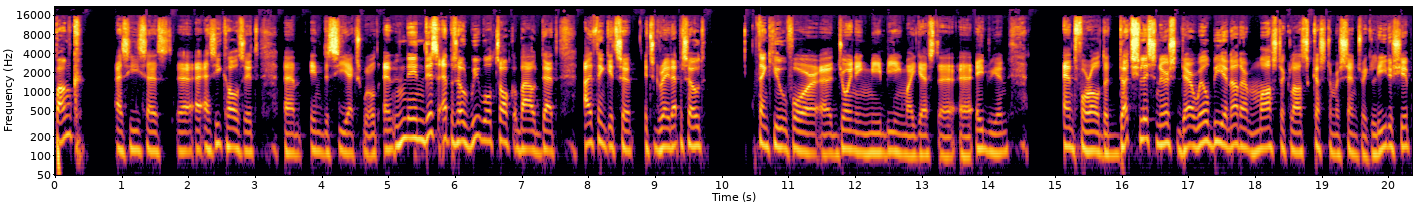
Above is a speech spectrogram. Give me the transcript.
punk, as he says, uh, as he calls it, um, in the CX world. And in, this episode, we will talk about that. I think it's a it's a great episode. Thank you for uh, joining me, being my guest, uh, uh Adrian. And for all the Dutch listeners, there will be another masterclass customer centric leadership.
